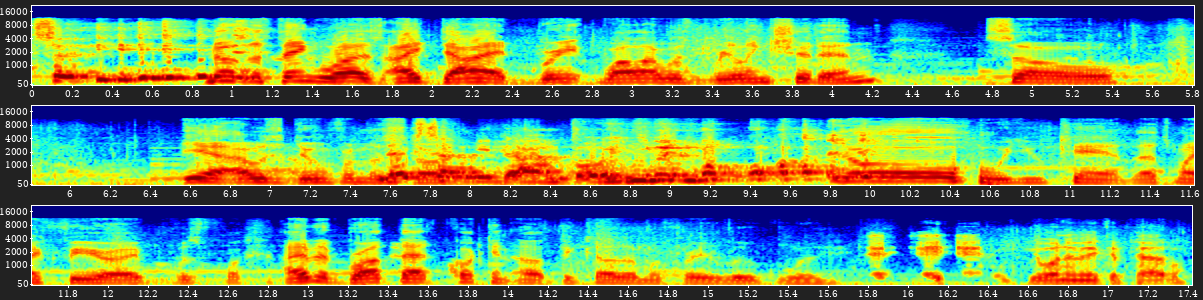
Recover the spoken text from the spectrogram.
So No, the thing was, I died while I was reeling shit in. So, yeah, I was doomed from the next start. time you die, I'm throwing you in the water. No, you can't. That's my fear. I was. I haven't brought that fucking up because I'm afraid Luke would. Hey, hey Danny, you want to make a paddle?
